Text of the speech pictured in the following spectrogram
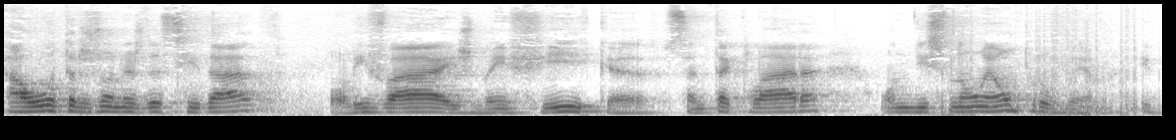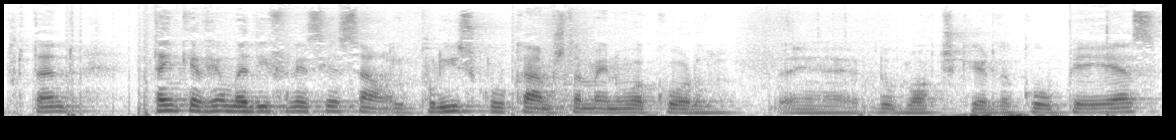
há outras zonas da cidade, Olivais, Benfica, Santa Clara, onde isso não é um problema. E, portanto, tem que haver uma diferenciação. E por isso colocámos também no acordo eh, do Bloco de Esquerda com o PS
